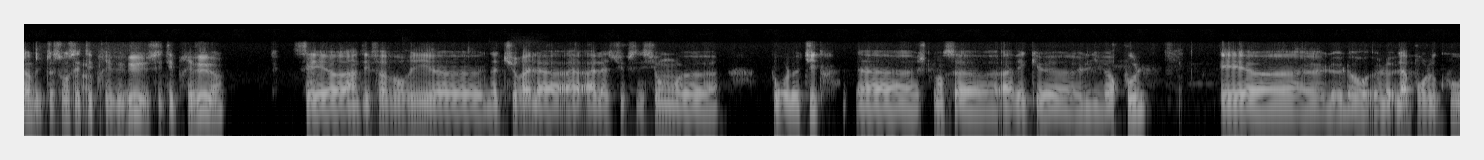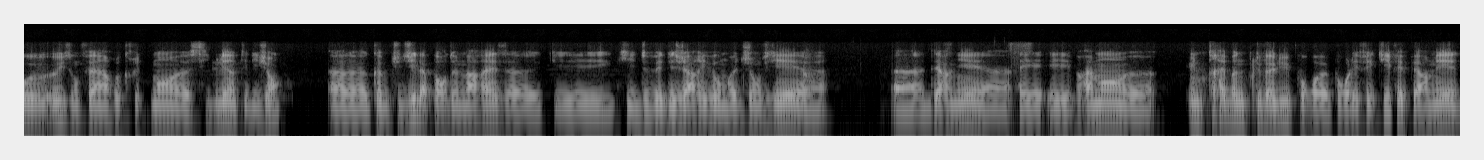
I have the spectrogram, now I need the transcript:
Non, mais de toute façon, c'était prévu. C'était prévu. hein. C'est euh, un des favoris euh, naturels à, à- à la succession euh, pour le titre. Euh, je pense euh, avec euh, Liverpool. Et euh, le- le- le- là, pour le coup, eux, ils ont fait un recrutement euh, ciblé, intelligent. Euh, comme tu dis, l'apport de Marez, euh, qui, devait déjà arriver au mois de janvier, euh, dernier est, vraiment une très bonne plus-value pour, l'effectif et permet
